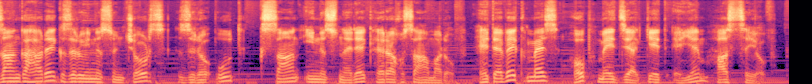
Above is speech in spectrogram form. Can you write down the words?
զանգահարեք 094 08 2093 հեռախոսահամարով։ Հետևեք մեզ hopmedia.am հասցեով։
